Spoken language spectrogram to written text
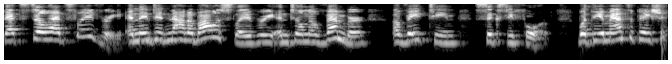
that still had slavery. And they did not abolish slavery until November of 1864. What the Emancipation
